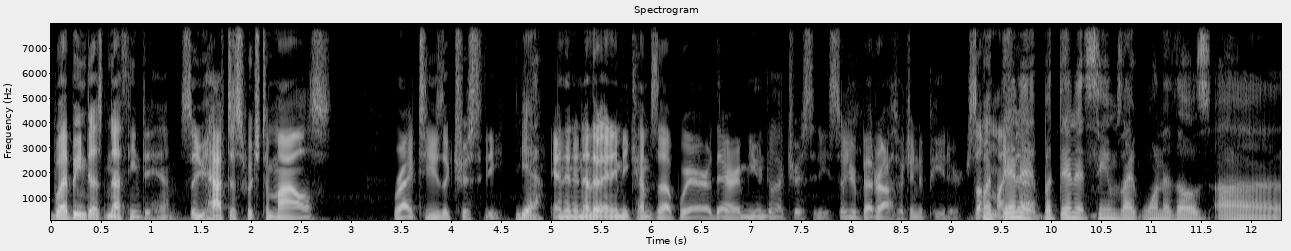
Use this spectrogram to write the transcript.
webbing does nothing to him, so you have to switch to Miles, right, to use electricity, yeah. and then another enemy comes up where they're immune to electricity, so you're better off switching to Peter, something but like then that. it but then it seems like one of those uh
